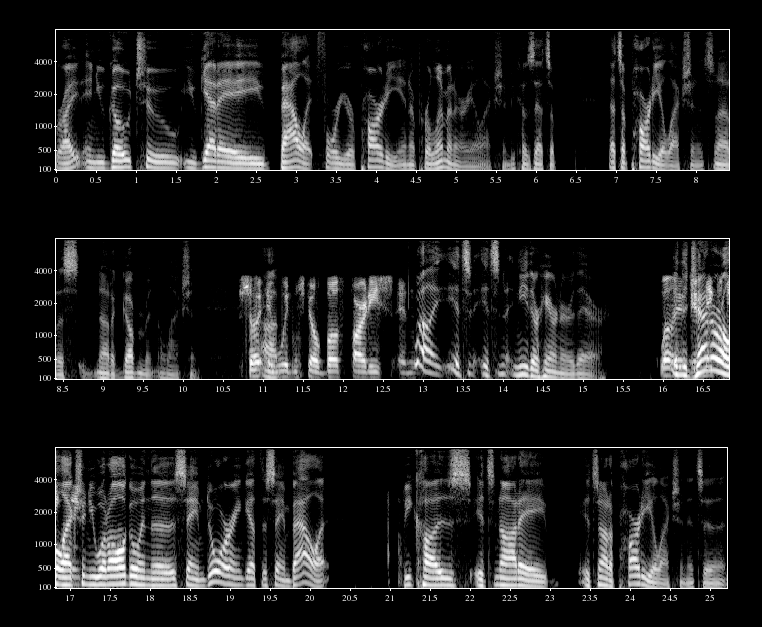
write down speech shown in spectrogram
right? And you go to you get a ballot for your party in a preliminary election because that's a that's a party election. It's not a not a government election. So it Uh, wouldn't show both parties. And Well, it's it's neither here nor there. well, in it- the general election, think- you would all go in the same door and get the same ballot because it's not a it's not a party election. It's a,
